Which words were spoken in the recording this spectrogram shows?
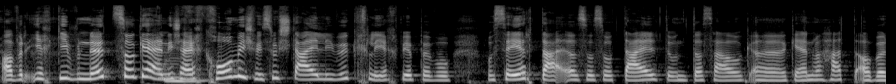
Aber ich gebe nicht so gerne. Ist eigentlich komisch, weil sonst teile ich wirklich. Ich bin jemand, der, sehr also so teilt und das auch äh, gerne hat. Aber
